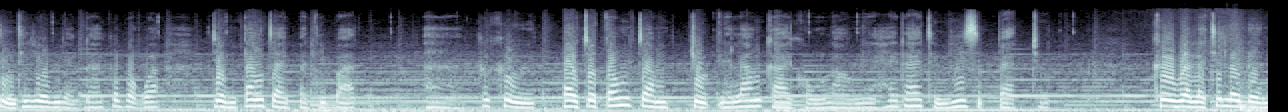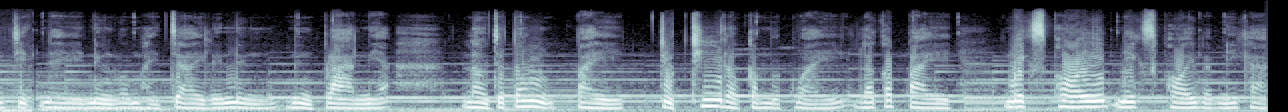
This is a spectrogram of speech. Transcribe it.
สิ่งที่โยมอยากได้ ก็บอกว่าโยมตั้งใจปฏิบัติก็คือเราจะต้องจำจุดในร่างกายของเราเนี่ยให้ได้ถึง 28 จุด คือเวลาที่เราเดินจิตในหนึ่งลมหายใจหรือหนึ่งหนึ่งปราณเนี่ยเราจะต้องไปจุดที่เรากำหนดไว้ แล้วก็ไป next point next point แบบนี้ค่ะ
